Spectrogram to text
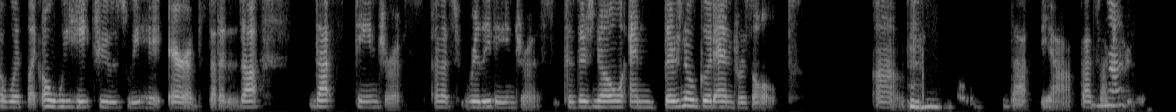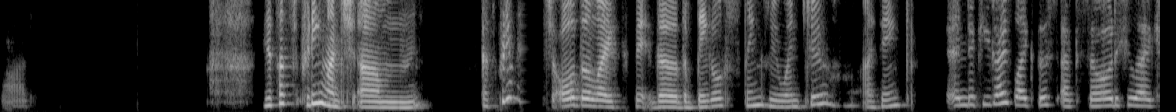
with like, oh, we hate Jews, we hate Arabs, da da da da that's dangerous and that's really dangerous because there's no and there's no good end result um mm-hmm. so that yeah that's actually really bad yeah that's pretty much um that's pretty much all the like the the, the bingos things we went through i think and if you guys like this episode if you like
